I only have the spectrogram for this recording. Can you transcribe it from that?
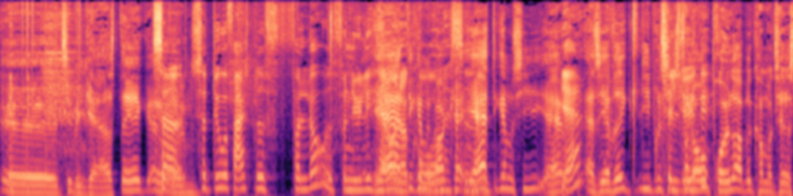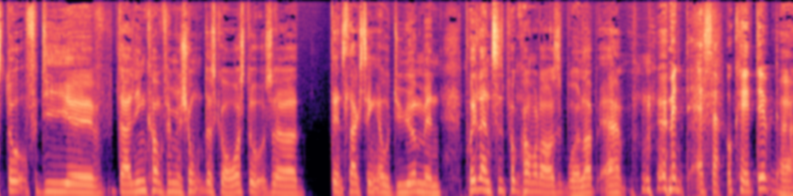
øh, til min kæreste, ikke? Så, Øhm. så du er faktisk blevet forlovet for nylig her Ja, under det kan man godt coronatiden? Ja, det kan man sige. Ja. Ja. ja. Altså, jeg ved ikke lige præcis, Tillykke. hvornår brylluppet kommer til at stå, fordi øh, der er lige en konfirmation, der skal overstås, og den slags ting er jo dyre, men på et eller andet tidspunkt kommer der også et bryllup. Ja. Men altså, okay, det, ja.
